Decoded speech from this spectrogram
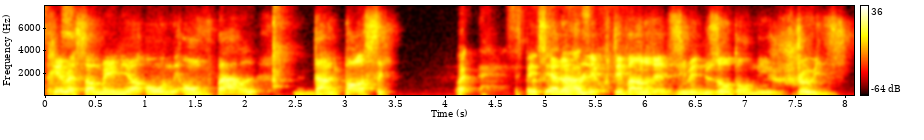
Pré-WrestleMania, on, on vous parle dans le passé. Ouais, c'est spécial. Parce que là, hein, vous l'écoutez vendredi, mais nous autres, on est jeudi.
